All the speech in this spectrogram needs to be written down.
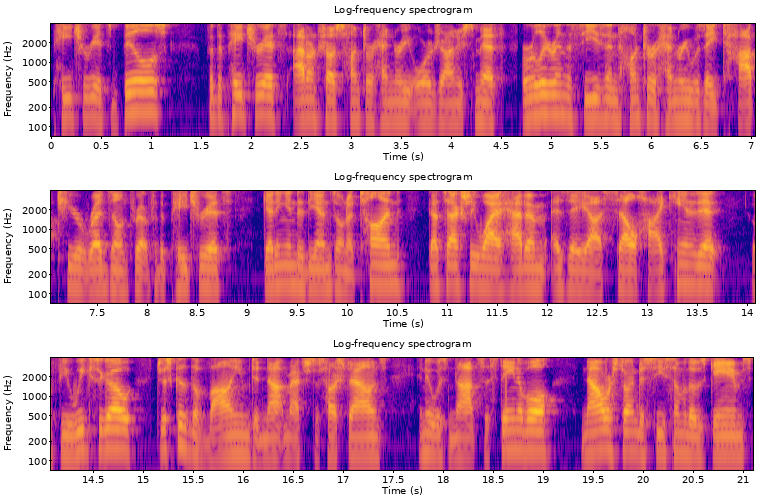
Patriots Bills. For the Patriots, I don't trust Hunter Henry or Jonnu Smith. Earlier in the season, Hunter Henry was a top tier red zone threat for the Patriots getting into the end zone a ton. That's actually why I had him as a uh, sell high candidate a few weeks ago, just because the volume did not match the touchdowns and it was not sustainable. Now we're starting to see some of those games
